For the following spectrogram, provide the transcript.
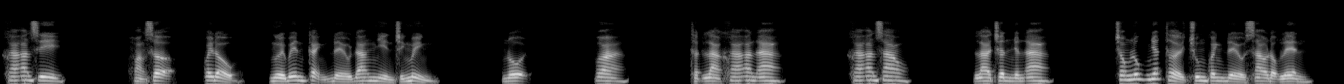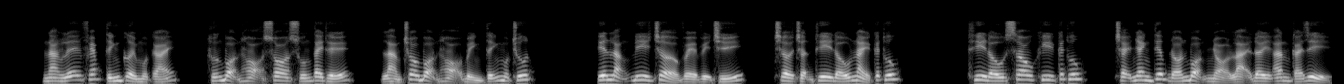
Kha An Si. Hoảng sợ, quay đầu, người bên cạnh đều đang nhìn chính mình. Nội. Hoa. Thật là Kha An A. Kha An sao? Là chân nhân A. Trong lúc nhất thời chung quanh đều sao động lên. Nàng lễ phép tính cười một cái, hướng bọn họ so xuống tay thế, làm cho bọn họ bình tĩnh một chút. Yên lặng đi trở về vị trí, chờ trận thi đấu này kết thúc. Thi đấu sau khi kết thúc, chạy nhanh tiếp đón bọn nhỏ lại đây ăn cái gì.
